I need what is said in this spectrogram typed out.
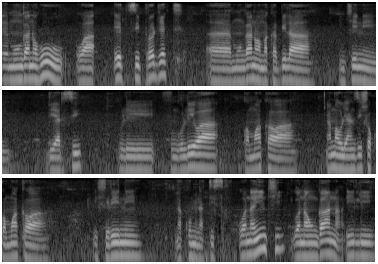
E, muungano huu wa 8C project uh, muungano wa makabila nchini DRC ulifunguliwa kwa mwaka wa ama ulianzishwa kwa mwaka wa ishirini na kumi na tisa. Wananchi wanaungana ili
